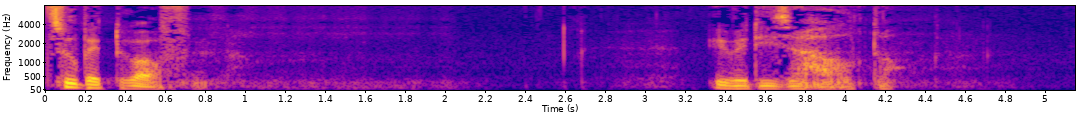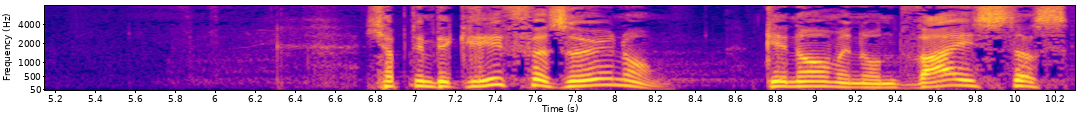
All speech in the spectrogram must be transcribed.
zu betroffen über diese Haltung. Ich habe den Begriff Versöhnung genommen und weiß, dass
